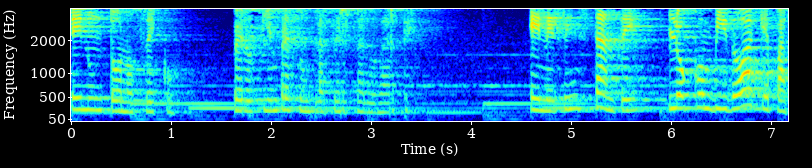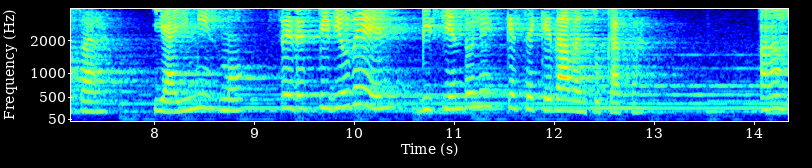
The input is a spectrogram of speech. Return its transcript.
en un tono seco pero siempre es un placer saludarte. En ese instante lo convidó a que pasara y ahí mismo se despidió de él diciéndole que se quedaba en su casa. Ah,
